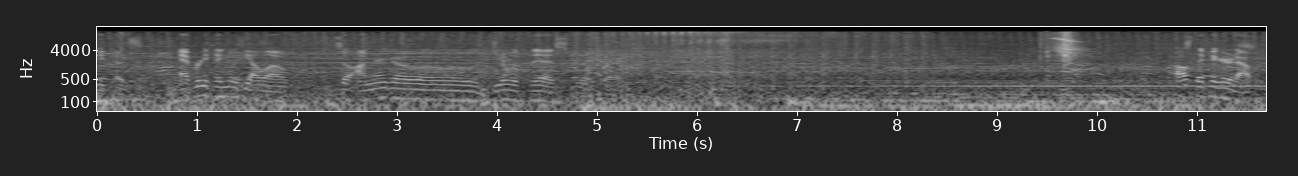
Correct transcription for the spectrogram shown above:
Because everything was yellow. So I'm gonna go deal with this real quick. Oh, they figured it out.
